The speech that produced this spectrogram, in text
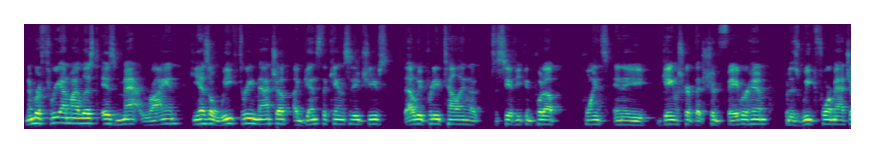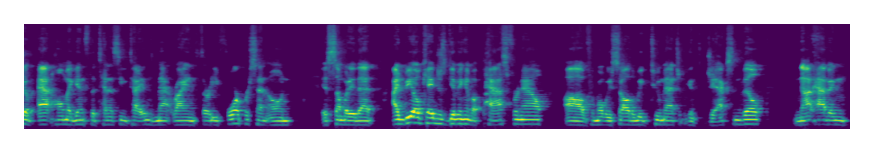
Number three on my list is Matt Ryan. He has a week three matchup against the Kansas City Chiefs. That'll be pretty telling uh, to see if he can put up points in a game script that should favor him. But his week four matchup at home against the Tennessee Titans, Matt Ryan, 34% owned, is somebody that I'd be okay just giving him a pass for now uh, from what we saw the week two matchup against Jacksonville. Not having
